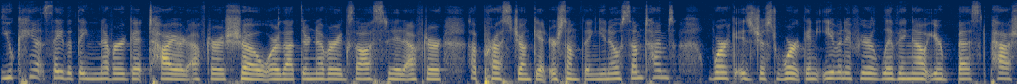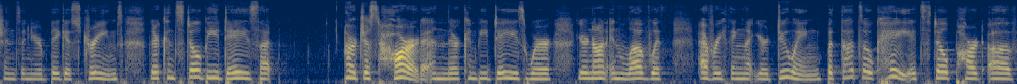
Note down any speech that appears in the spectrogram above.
you can't say that they never get tired after a show or that they're never exhausted after a press junket or something. You know, sometimes work is just work. And even if you're living out your best passions and your biggest dreams, there can still be days that are just hard and there can be days where you're not in love with everything that you're doing but that's okay. It's still part of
